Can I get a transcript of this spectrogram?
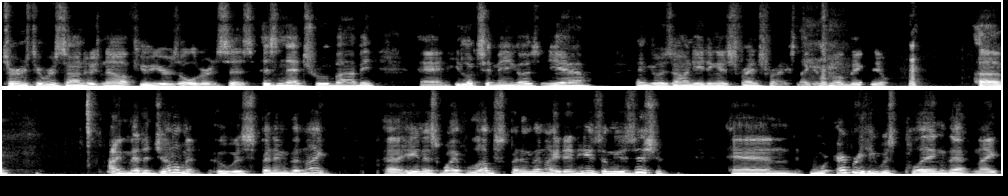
turns to her son, who's now a few years older, and says, "Isn't that true, Bobby?" And he looks at me and goes, "Yeah," and goes on eating his French fries like it's no big deal. Uh, I met a gentleman who was spending the night. Uh, he and his wife love spending the night, and he's a musician. And wherever he was playing that night,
